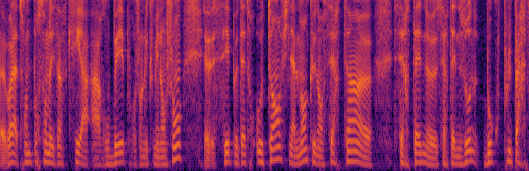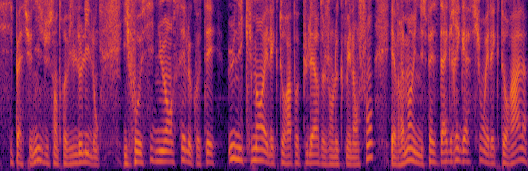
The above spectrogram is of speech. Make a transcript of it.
euh, voilà, 30% des inscrits à, Roubaix pour Jean-Luc Mélenchon, euh, c'est peut-être autant finalement que dans euh, certaines, certaines zones beaucoup plus participationnistes du centre-ville de Lille. Donc, il faut aussi nuancer le côté uniquement électorat populaire de Jean-Luc Mélenchon. Il y a vraiment une espèce d'agrégation électorale.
